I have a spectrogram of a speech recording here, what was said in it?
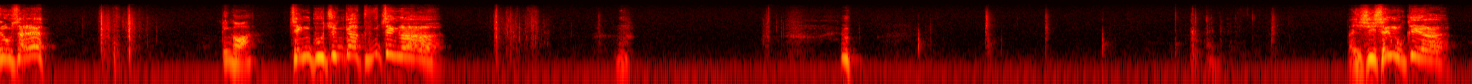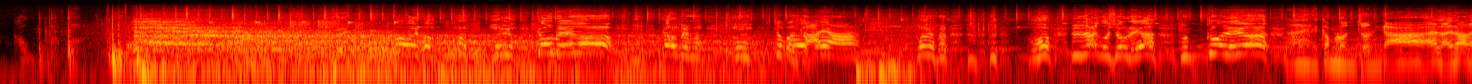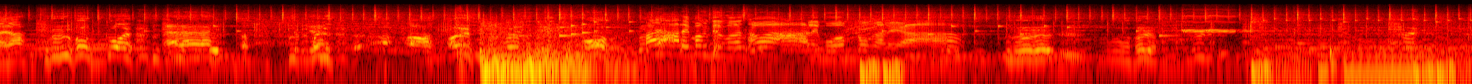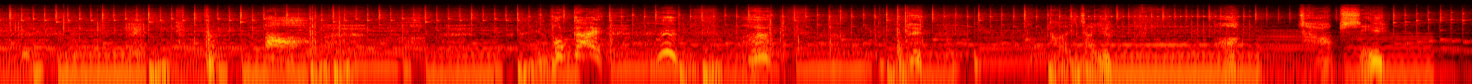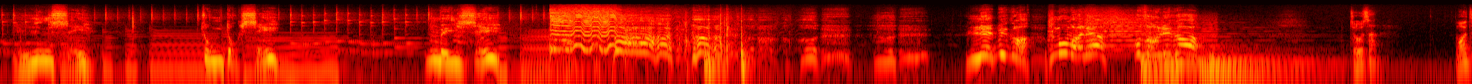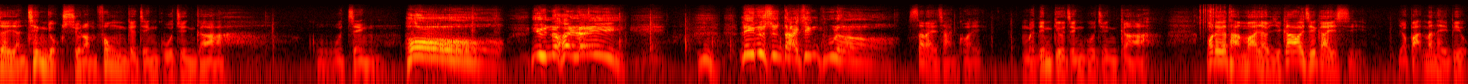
你老细咧？邊個啊？整蠱專家古精啊！第二次醒目啲啊！拉我上嚟啊！唔該你啊！唉，你咁論盡㗎，唉嚟啦嚟啦，唔該。嚟嚟嚟！我哎呀，你掹斷我手啊！你冇陰功啊你啊！啊！條仆街！死、未死。你係邊個？唔好埋你啊！我防你噶。早晨，我就係人稱玉樹臨風嘅整蠱專家古精。哦，原來係你，你都算大整蠱啦。失禮慚愧，唔係點叫整蠱專家。我哋嘅談話由而家開始計時，由八蚊起標，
